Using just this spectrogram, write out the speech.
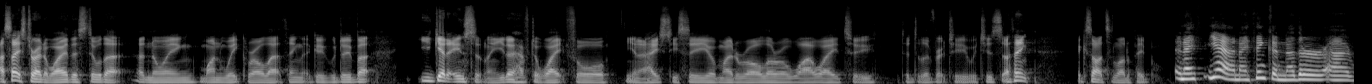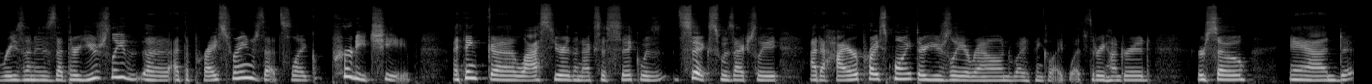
I say straight away. There's still that annoying one week rollout thing that Google do, but you get it instantly. You don't have to wait for you know HTC or Motorola or Huawei to to deliver it to you, which is I think excites a lot of people. And I yeah, and I think another uh, reason is that they're usually uh, at the price range that's like pretty cheap. I think uh, last year the Nexus Six was six was actually at a higher price point. They're usually around what I think like what three hundred or so, and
